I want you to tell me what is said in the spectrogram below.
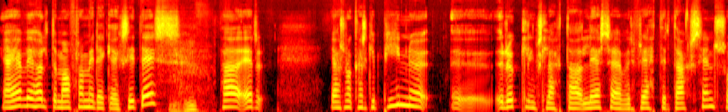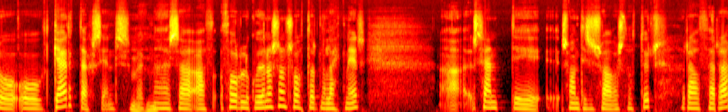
Já, já, við höldum áfram í Reykjavík C-Days. Mm -hmm. Það er já, svona kannski pínu uh, rugglingslegt að lesa yfir fréttir dagsins og, og gerdagsins mm -hmm. vegna þess að Þorlu Guðnarsson, sóttornalegnir, sendi Svandísi Svavastóttur ráð þeirra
